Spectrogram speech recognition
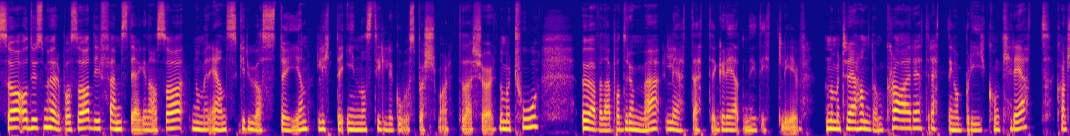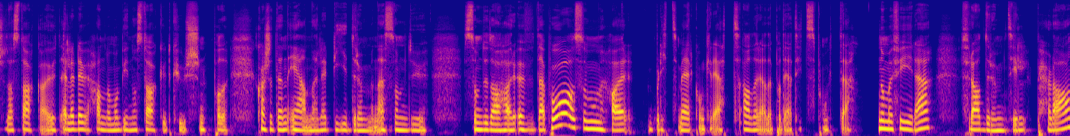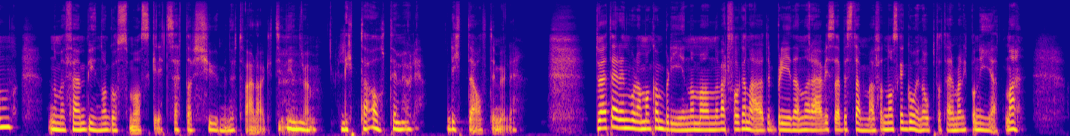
Så, og du som hører på også, de fem stegene altså. Nummer én, skru av støyen, lytte inn og stille gode spørsmål til deg sjøl. Nummer to, øve deg på å drømme, lete etter gleden i ditt liv. Nummer tre handler om klarhet, retning og bli konkret. Kanskje du har staka ut Eller det handler om å begynne å stake ut kursen på kanskje den ene eller de drømmene som du, som du da har øvd deg på, og som har blitt mer konkret allerede på det tidspunktet. Nummer fire fra drøm til plan. Nummer fem begynne å gå små skritt. Sett av 20 minutter hver dag til din mm. drøm. Litt er alltid mulig. Litt er alltid mulig. Du vet Elin, hvordan man kan bli når man i hvert fall kan jeg bli det når jeg, hvis jeg bestemmer meg for nå skal jeg gå inn og oppdatere meg litt på nyhetene.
